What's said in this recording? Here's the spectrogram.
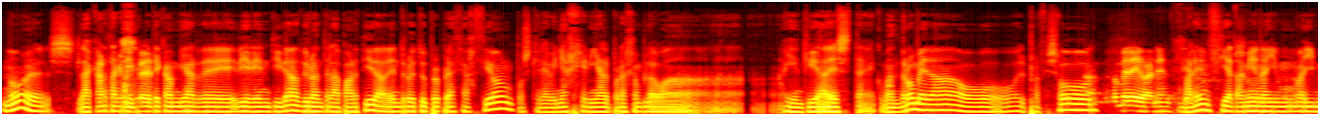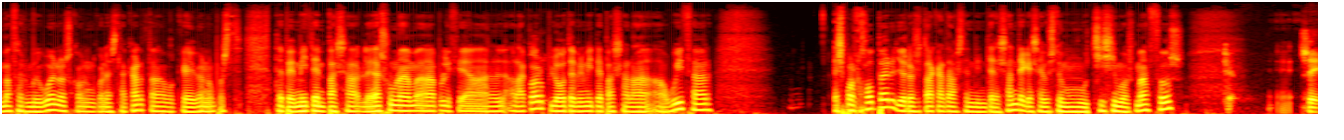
¿no? Es la carta que te permite cambiar de, de identidad durante la partida dentro de tu propia acción, pues que le venía genial, por ejemplo, a, a identidades como Andrómeda o el Profesor. Andrómeda y Valencia. Valencia también hay, un- hay mazos muy buenos con, con esta carta, porque bueno, pues te permiten pasar, le das una publicidad al- a la Corp, luego te permite pasar a, a Wizard. Sport Hopper, yo creo que es otra carta bastante interesante que se ha visto en muchísimos mazos. Sí.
